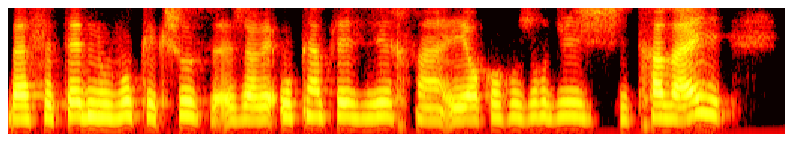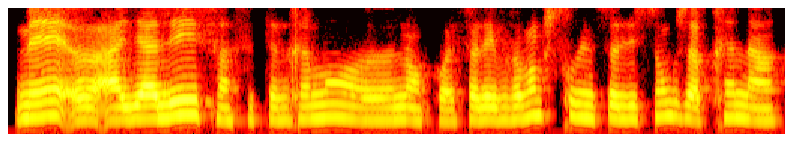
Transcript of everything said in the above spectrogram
ben, c'était de nouveau quelque chose, j'avais aucun plaisir. Enfin, et encore aujourd'hui, j'y travaille, mais à y aller, enfin, c'était vraiment, non, quoi. Il fallait vraiment que je trouve une solution, que j'apprenne à,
